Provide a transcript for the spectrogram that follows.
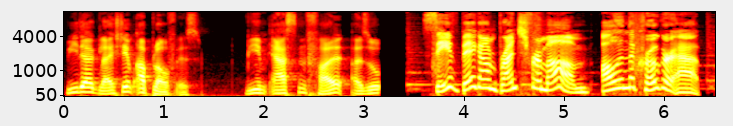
wieder gleich dem Ablauf ist. Wie im ersten Fall, also Save big on brunch for mom, all in the Kroger app.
